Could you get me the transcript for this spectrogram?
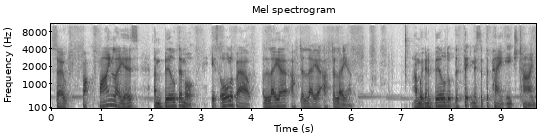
So fine layers and build them up. It's all about layer after layer after layer. And we're gonna build up the thickness of the paint each time.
